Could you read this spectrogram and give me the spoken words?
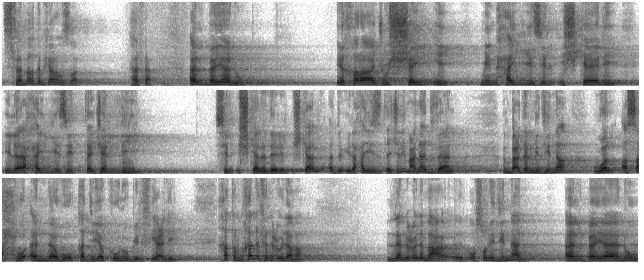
سفهم غدا مشي راه نزل. هذا. البيان إخراج الشيء من حيز الإشكال إلى حيز التجلي. سي الإشكال دليل الإشكال إلى حيز التجلي معناه دفان. من بعد المدينة والأصح أنه قد يكون بالفعل. خاطر مخلف العلماء لأن العلماء الأصول دينان. البيان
